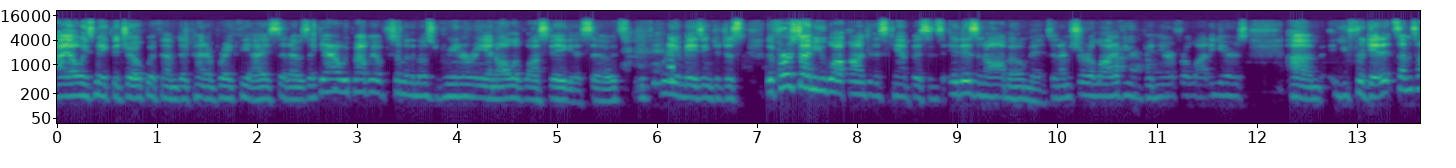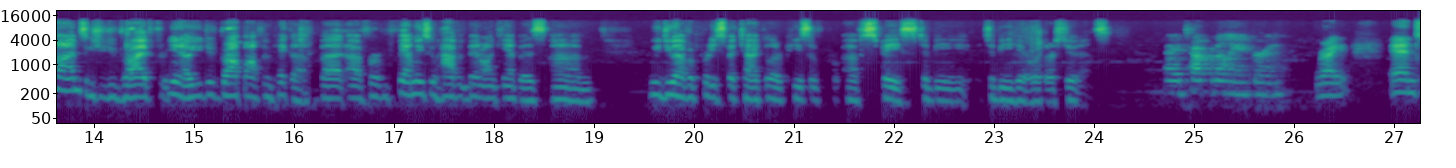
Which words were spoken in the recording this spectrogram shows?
I always make the joke with them to kind of break the ice. And I was like, yeah, we probably have some of the most greenery in all of Las Vegas. So it's, it's pretty amazing to just, the first time you walk onto this campus, it's, it is an awe moment. And I'm sure a lot of you have been here for a lot of years. Um, you forget it sometimes because you do drive, you know, you do drop off and pick up. But uh, for families who haven't been on campus, um, we do have a pretty spectacular piece of, of space to be, to be here with our students. I definitely agree. Right. And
